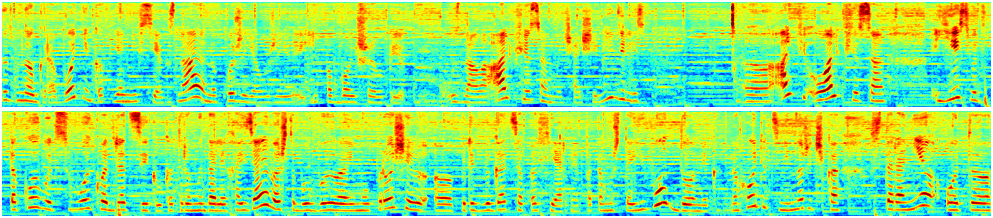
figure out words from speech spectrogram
тут много работников, я не всех знаю, но позже я уже и побольше узнала Альфиуса, мы чаще виделись. Э, Альфи, у Альфиуса есть вот такой вот свой квадроцикл, который мы дали хозяева, чтобы было ему проще э, передвигаться по ферме, потому что его домик находится немножечко в стороне от э,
